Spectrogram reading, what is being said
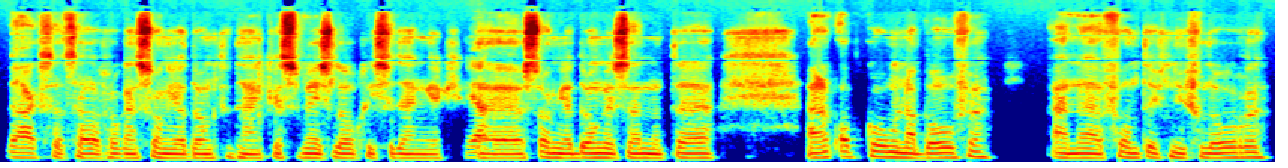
Ja, ik zat zelf ook aan Sonja Dong te denken. Dat is het meest logische, denk ik. Ja. Uh, Sonja Dong is aan het, uh, aan het opkomen naar boven. En uh, Font heeft nu verloren.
